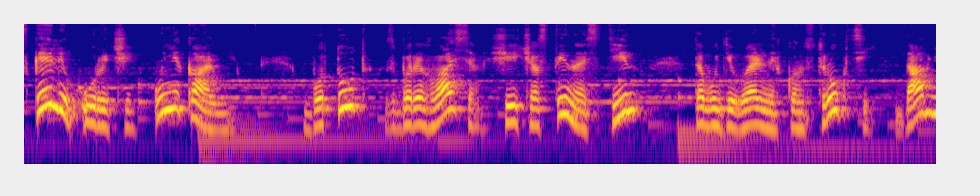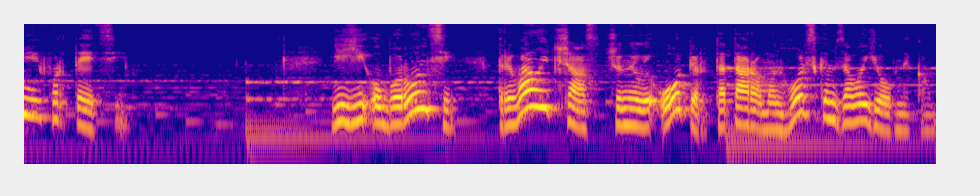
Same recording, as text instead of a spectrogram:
Скелі в Уричі унікальні, бо тут збереглася ще й частина стін та будівельних конструкцій давньої фортеці. Її оборонці тривалий час чинили опір татаро-монгольським завойовникам.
